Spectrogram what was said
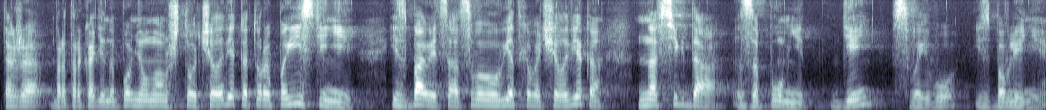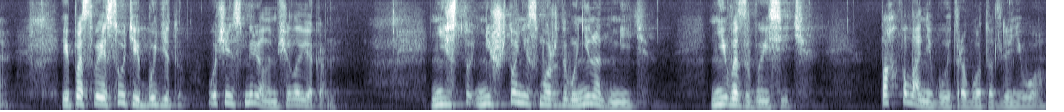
Также брат Аркадий напомнил нам, что человек, который поистине избавиться от своего ветхого человека, навсегда запомнит день своего избавления. И по своей сути будет очень смиренным человеком. Ничто, ничто не сможет его ни надмить, ни возвысить. Похвала не будет работать для него.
